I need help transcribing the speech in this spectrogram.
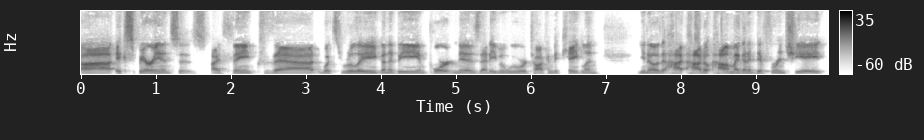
Uh, experiences. I think that what's really going to be important is that even we were talking to Katelyn, you know, that how how do how am I going to differentiate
